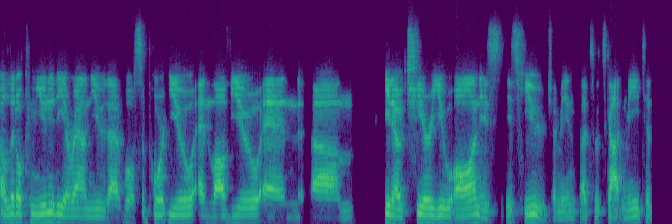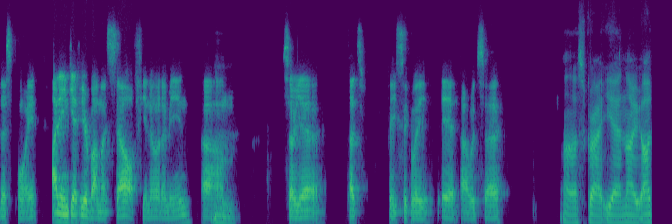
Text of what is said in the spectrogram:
a little community around you that will support you and love you and um, you know cheer you on is is huge. I mean that's what's gotten me to this point. I didn't get here by myself you know what i mean? Um, mm. so yeah that's basically it i would say. Oh that's great. Yeah no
